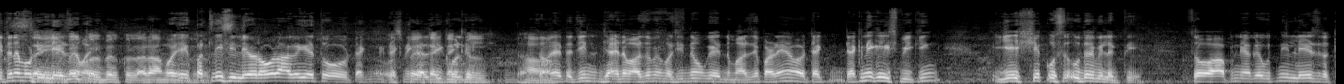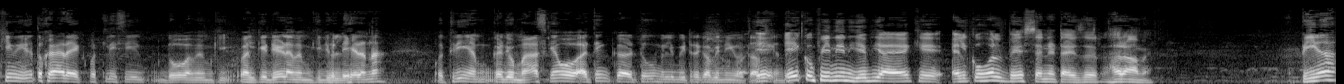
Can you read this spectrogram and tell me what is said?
اتنے موٹی لیئر بالکل بالکل آرام اور ایک پتلی سی لیئر اور آ گئی ہے تو ٹیکنیکلٹی کھول دی تو جن جائے نمازوں میں مسجدوں کے نمازیں پڑھے ہیں اور ٹیکنیکلی اسپیکنگ یہ شک ادھر بھی لگتی ہے۔ تو آپ نے اگر اتنی لیئرز رکھی ہوئی ہیں تو خیر ایک پتلی سی دو ایم ایم کی بلکہ ڈیڑھ ایم ایم کی جو لیئر ہے نا وہ تھری ایم کا جو ماسک ہے وہ آئی تھنک ٹو ملی میٹر کا بھی نہیں ہوتا ایک اوپینین یہ بھی آیا ہے کہ الکوہل بیس سینیٹائزر حرام ہے۔ پینا؟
